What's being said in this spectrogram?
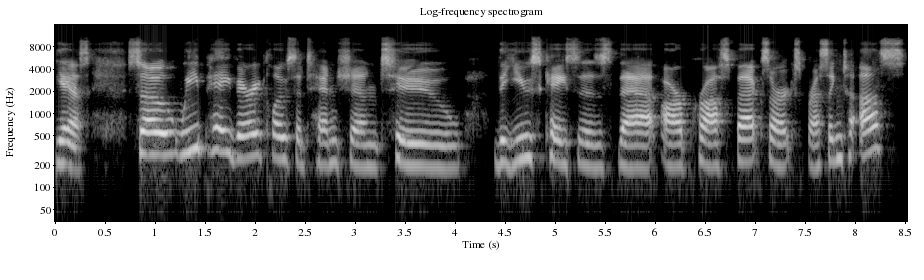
Yes. So we pay very close attention to the use cases that our prospects are expressing to us.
